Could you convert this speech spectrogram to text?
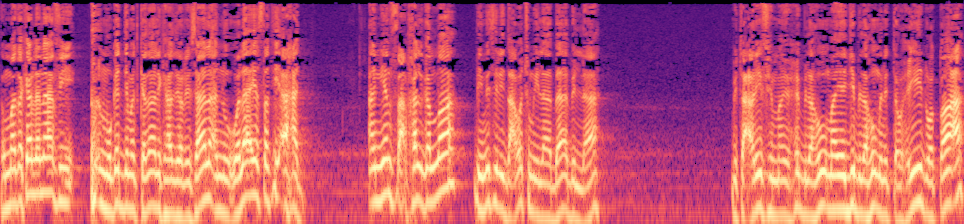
ثم ذكر لنا في مقدمة كذلك هذه الرسالة أنه ولا يستطيع أحد أن ينفع خلق الله بمثل دعوتهم إلى باب الله بتعريفهم ما يحب له ما يجب له من التوحيد والطاعة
